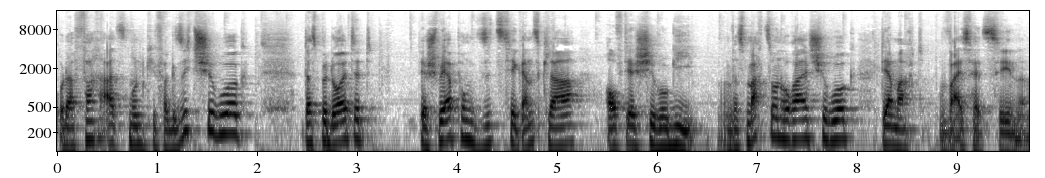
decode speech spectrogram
oder Facharzt Mundkiefer-Gesichtschirurg. Das bedeutet, der Schwerpunkt sitzt hier ganz klar auf der Chirurgie. Und was macht so ein Oralchirurg? Der macht Weisheitszähne,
